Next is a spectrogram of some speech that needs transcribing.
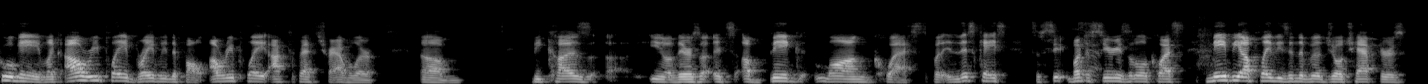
cool game. Like I'll replay Bravely Default. I'll replay Octopath Traveler um, because uh, you know there's a it's a big long quest. But in this case, it's a se- bunch yeah. of series of little quests. Maybe I'll play these individual chapters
